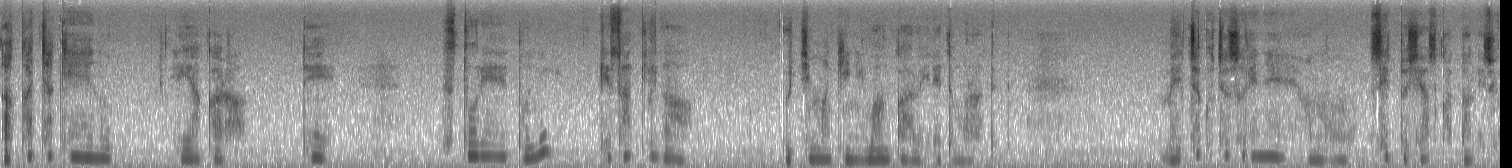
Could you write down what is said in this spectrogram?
赤茶系のヘアカラーでストレートに毛先が内巻きにワンカール入れてもらっててめちゃくちゃそれねあのセットしやすかったんですよ。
